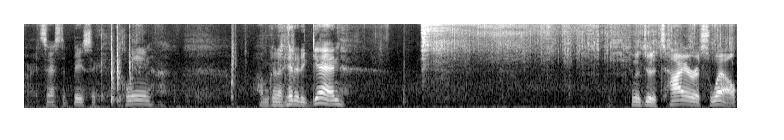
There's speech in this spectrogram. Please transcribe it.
All right, so that's the basic clean. I'm gonna hit it again. I'm gonna do the tire as well.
